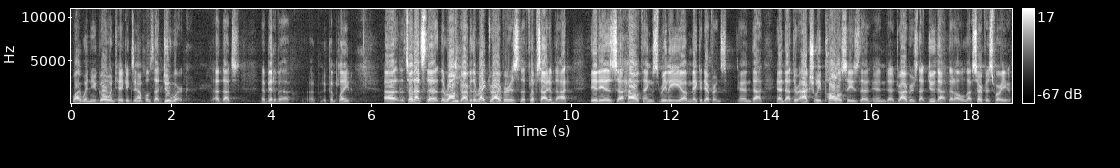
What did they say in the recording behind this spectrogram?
Why wouldn't you go and take examples that do work? That- That's a bit of a, a- a complaint. Uh, So that's the, the wrong driver. The right driver is the flip side of that. It is uh, how things really uh, make a difference, and that, and that there are actually policies that, and uh, drivers that do that, that I'll uh, surface for you.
